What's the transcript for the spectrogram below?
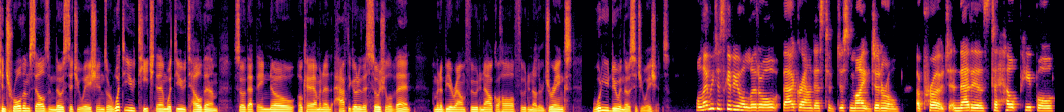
control themselves in those situations or what do you teach them? What do you tell them so that they know okay i'm going to have to go to this social event. I'm going to be around food and alcohol food and other drinks. What do you do in those situations? Well let me just give you a little background as to just my general approach and that is to help people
